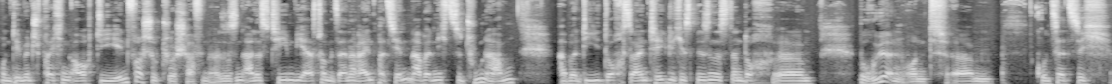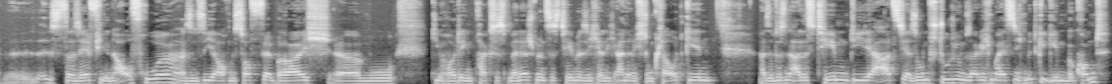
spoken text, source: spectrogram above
und dementsprechend auch die Infrastruktur schaffen. Also das sind alles Themen, die erstmal mit seiner reinen Patientenarbeit nichts zu tun haben, aber die doch sein tägliches Business dann doch äh, berühren. Und ähm, grundsätzlich äh, ist da sehr viel in Aufruhr. Also sie auch im Softwarebereich, äh, wo die heutigen Praxismanagementsysteme sicherlich alle Richtung Cloud gehen. Also das sind alles Themen, die der Arzt ja so im Studium, sage ich mal, jetzt nicht mitgegeben bekommt,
